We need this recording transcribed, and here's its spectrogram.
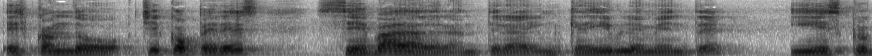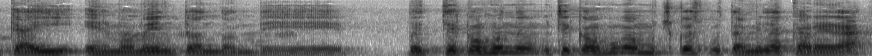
es cuando Checo Pérez se va a la delantera increíblemente y es creo que ahí el momento en donde pues, se, conjugan, se conjugan muchas cosas, pues también la carrera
